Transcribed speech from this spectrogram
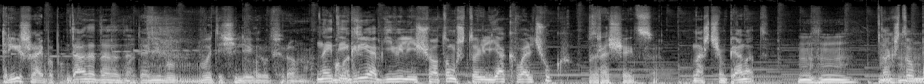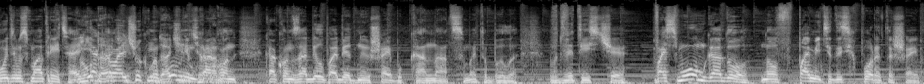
три шайбы, по-моему. Да, да, да, да. Вот, и они вы- вытащили игру все равно. На этой Молодцы. игре объявили еще о том, что Илья Ковальчук возвращается в наш чемпионат. Мгм. Так Мгм. что будем смотреть. А Ну, Илья удачи. Ковальчук, мы Удачи помним, как он, как он забил победную шайбу канадцам. Это было в 2008 году, но в памяти до сих пор эта шайба.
